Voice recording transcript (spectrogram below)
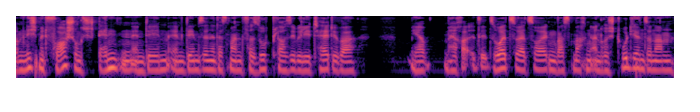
ähm, nicht mit Forschungsständen in dem, in dem Sinne, dass man versucht, Plausibilität über ja, so zu erzeugen, was machen andere Studien, sondern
